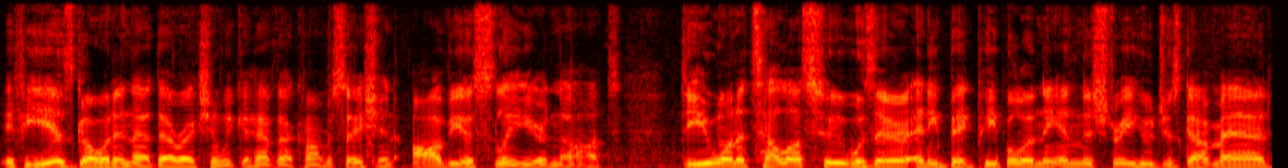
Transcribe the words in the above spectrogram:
if he is going in that direction, we could have that conversation. Obviously, you're not. Do you want to tell us who was there any big people in the industry who just got mad?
